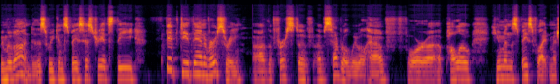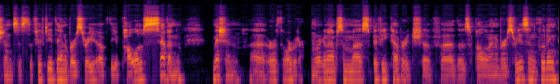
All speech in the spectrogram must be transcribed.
We move on to this week in space history. It's the 50th anniversary, uh, the first of, of several we will have for uh, Apollo human spaceflight missions. It's the 50th anniversary of the Apollo 7 mission, uh, Earth Orbiter. And we're going to have some uh, spiffy coverage of uh, those Apollo anniversaries, including,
